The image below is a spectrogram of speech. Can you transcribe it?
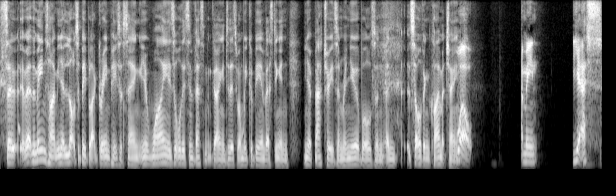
So uh, in the meantime, you know, lots of people like Greenpeace are saying, you know, why is all this investment going into this when we could be investing in, you know, batteries and renewables and, and solving climate change? Well, I mean, yes,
